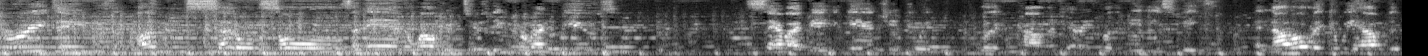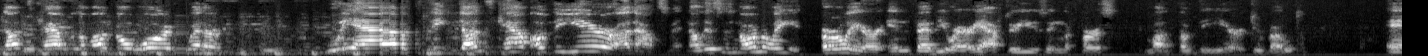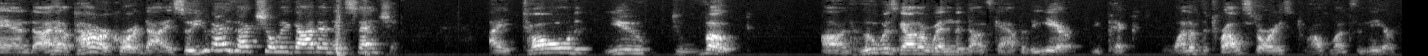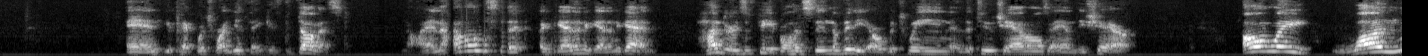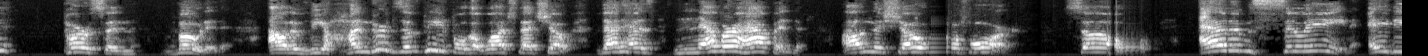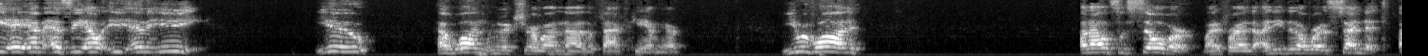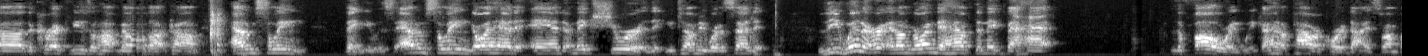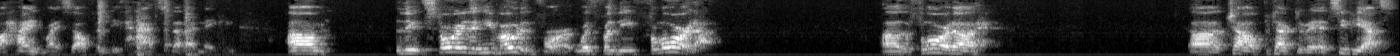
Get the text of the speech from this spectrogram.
Greetings, unsettled souls, and welcome to the Correct Views. Sam I. B. Di Gangi doing political commentary for the Media Speaks. And not only do we have the Dunce Cap of the Month Award winner, we have the Dunce Cap of the Year announcement. Now, this is normally earlier in February after using the first month of the year to vote. And I had a power cord die, so you guys actually got an extension. I told you to vote on who was going to win the Dunce Cap of the Year. You pick one of the 12 stories, 12 months in the year, and you pick which one you think is the dumbest. Now, I announced it again and again and again. Hundreds of people have seen the video between the two channels and the share. Only one person voted out of the hundreds of people that watched that show. That has never happened on the show before. So, Adam Selene, A D A M S E L E N E, you have won. Let me make sure I'm on uh, the fact cam here. You have won an ounce of silver, my friend. I need to know where to send it. Uh, the correct views on hotmail.com. Adam Selene, thank you. It's Adam Selene. Go ahead and make sure that you tell me where to send it. The winner, and I'm going to have to make the hat the following week. I had a power cord die, so I'm behind myself in these hats that I'm making. Um, the story that he voted for was for the Florida, uh, the Florida uh, Child Protective at CPS.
